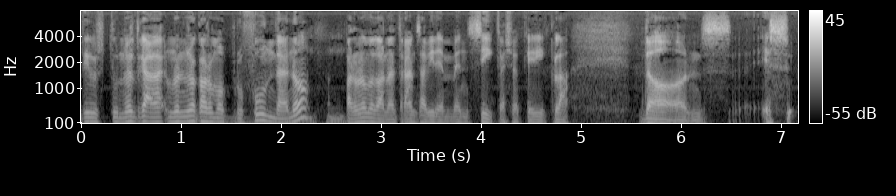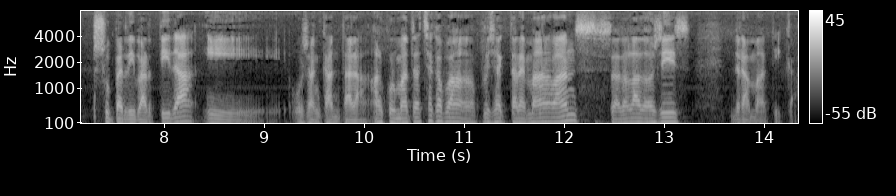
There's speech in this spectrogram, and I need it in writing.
dius tu, no és, no és una cosa molt profunda, no? Mm. Per una dona trans, evidentment, sí, que això quedi clar. Doncs és super divertida i us encantarà. El curtmetratge que projectarem abans serà la dosis dramàtica.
